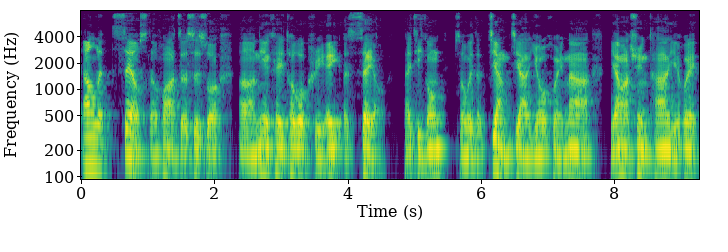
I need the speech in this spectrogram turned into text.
outlet sales 的话，则是说，呃，你也可以透过 create a sale。来提供所谓的降价优惠，那亚马逊它也会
